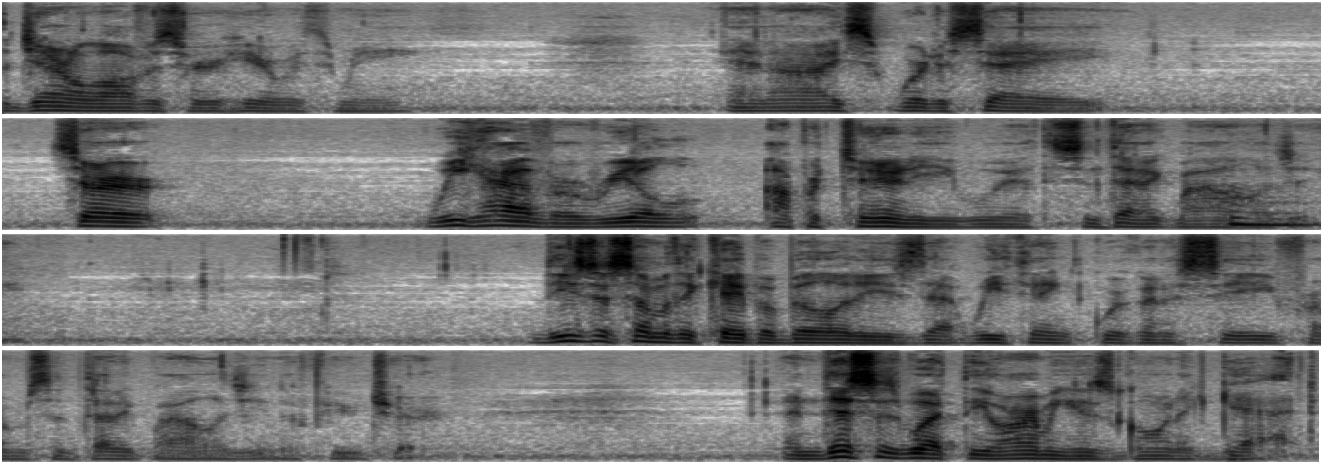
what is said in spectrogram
a general officer here with me and I were to say, Sir, we have a real opportunity with synthetic biology. Mm-hmm these are some of the capabilities that we think we're going to see from synthetic biology in the future. And this is what the Army is going to get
